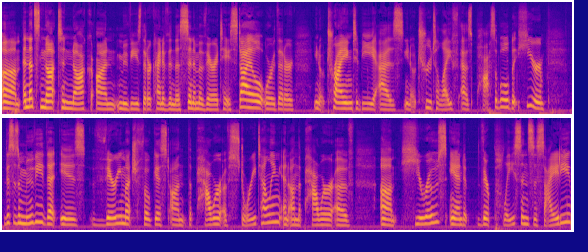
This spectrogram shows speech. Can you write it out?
Um, and that's not to knock on movies that are kind of in the cinema verite style or that are you know, trying to be as, you know, true to life as possible. But here, this is a movie that is very much focused on the power of storytelling and on the power of um, heroes and their place in society.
